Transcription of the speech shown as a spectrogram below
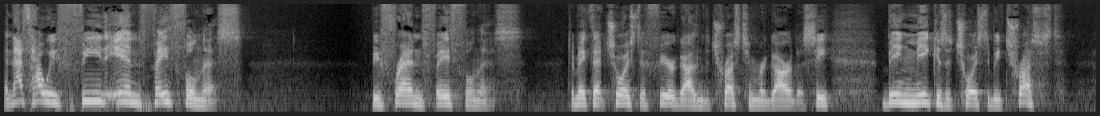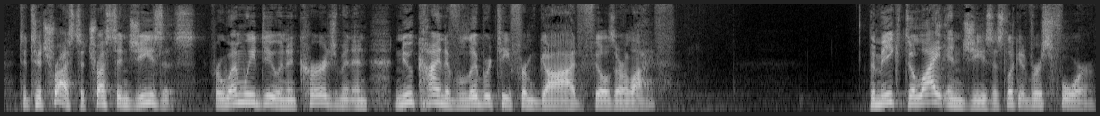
And that's how we feed in faithfulness. Befriend faithfulness. To make that choice to fear God and to trust him regardless. See, being meek is a choice to be trust, to, to trust, to trust in Jesus. For when we do, an encouragement and new kind of liberty from God fills our life. The meek delight in Jesus. Look at verse 4.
